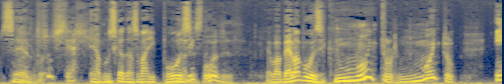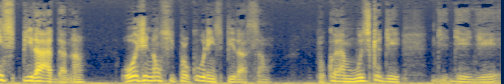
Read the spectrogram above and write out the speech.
Certo. É um sucesso. É a música das mariposas. Né? Mariposas. Né? É uma bela música. Muito, muito inspirada. Né? Hoje não se procura inspiração. Procura música de, de, de, de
